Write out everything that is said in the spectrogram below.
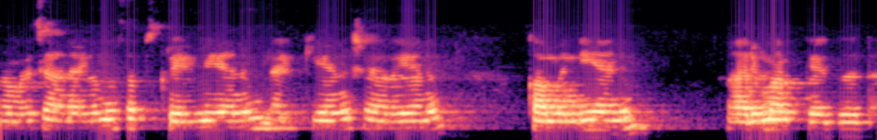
നമ്മുടെ ചാനലൊന്ന് സബ്സ്ക്രൈബ് ചെയ്യാനും ലൈക്ക് ചെയ്യാനും ഷെയർ ചെയ്യാനും കമന്റ് ചെയ്യാനും ആരും മറക്കരുത് കേട്ടോ.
